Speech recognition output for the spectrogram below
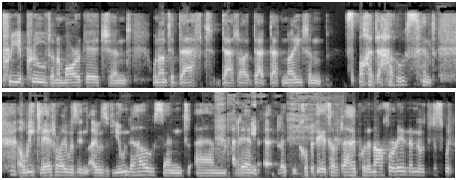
pre-approved on a mortgage and went on to Daft that uh, that that night and spotted the house. And a week later, I was in I was viewing the house, and um, and then uh, like a couple of days after that, I put an offer in, and it just went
